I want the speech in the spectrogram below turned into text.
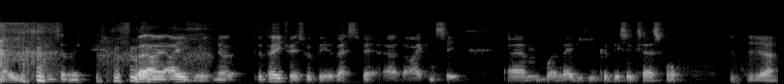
eight or something. But I, I agree. No, the Patriots would be the best fit uh, that I can see, um, where maybe he could be successful. Yeah.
